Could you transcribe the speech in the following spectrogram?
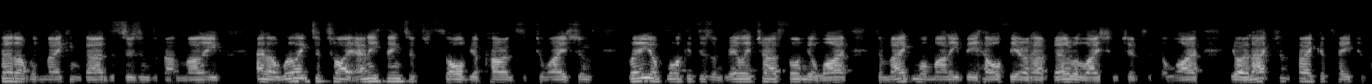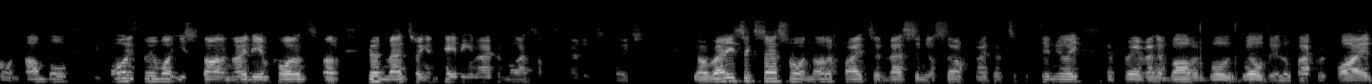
fed up with making bad decisions about money and are willing to try anything to solve your current situations clear your blockages and really transform your life to make more money, be healthier, and have better relationships in your life. You're an action taker, teachable, and humble. You follow through what you start and know the importance of good mentoring and keeping an open mind to alternative solutions. You're already successful and not afraid to invest in yourself, and to continually improve and evolve and will, will do the work required.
